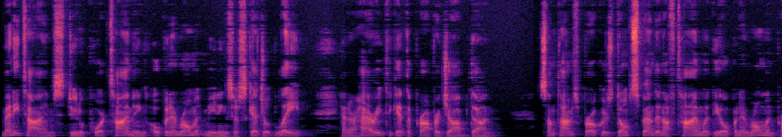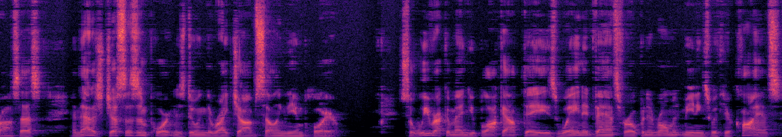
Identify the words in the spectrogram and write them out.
Many times, due to poor timing, open enrollment meetings are scheduled late and are harried to get the proper job done. Sometimes brokers don't spend enough time with the open enrollment process and that is just as important as doing the right job selling the employer. So we recommend you block out days way in advance for open enrollment meetings with your clients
